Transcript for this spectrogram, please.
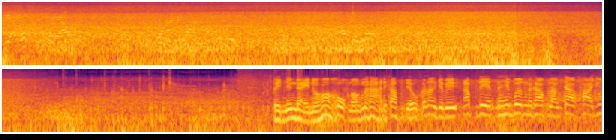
เสียวัดแล้วเอาไปเลย เป็นยังไงเนาะโคกหน้องหน้าดีครับเดี๋ยวกำลังจะไปอัปเดตให้เบิ้งนะครับ หลังจากพายุ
